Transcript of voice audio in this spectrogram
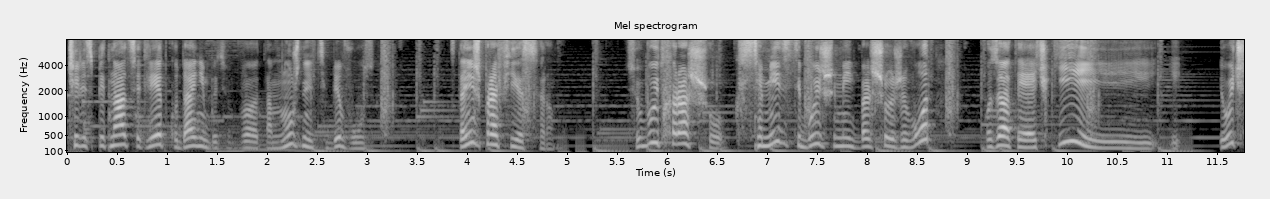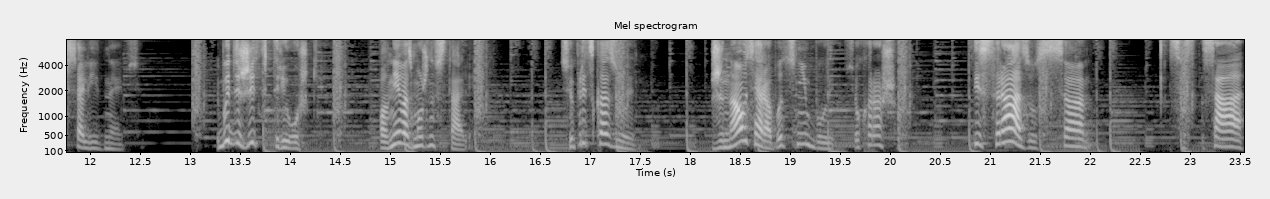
через 15 лет куда-нибудь в там, нужный тебе вуз. Станешь профессором. Все будет хорошо. К 70 будешь иметь большой живот, пузатые очки и, и- и очень солидное все. И будешь жить в трешке. Вполне возможно, в стали. Все предсказуемо. Жена у тебя работать не будет, все хорошо. Ты сразу со, со, со-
